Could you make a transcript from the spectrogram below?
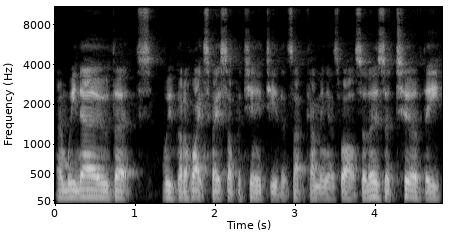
and we know that we've got a white space opportunity that's upcoming as well. So those are two of the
